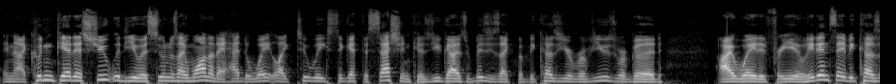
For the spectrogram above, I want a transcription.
And I couldn't get a shoot with you as soon as I wanted. I had to wait like two weeks to get the session because you guys were busy. He's like, but because your reviews were good, I waited for you. He didn't say because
